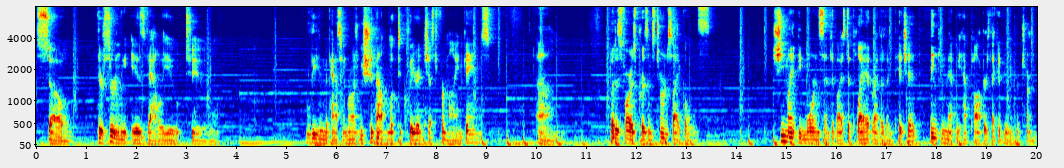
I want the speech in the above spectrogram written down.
So, there certainly is value to leaving the Passing Mirage. We should not look to clear it just for mind games. Um, but as far as Prism's turn cycles, she might be more incentivized to play it rather than pitch it, thinking that we have poppers that could ruin her turn.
